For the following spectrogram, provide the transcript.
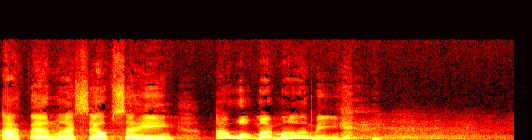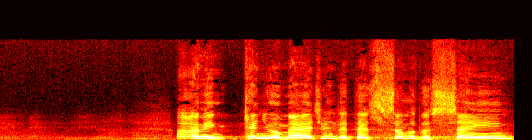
I found myself saying, I want my mommy. I mean, can you imagine that that's some of the same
